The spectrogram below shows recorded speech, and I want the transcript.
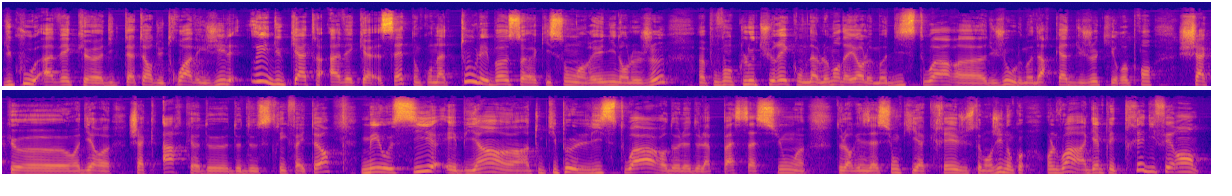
du coup avec Dictateur, du 3 avec Gilles et du 4 avec euh, Seth. Donc on a tous les boss qui sont réunis dans le jeu, pouvant clôturer convenablement d'ailleurs le mode histoire du jeu ou le mode du jeu qui reprend chaque, euh, on va dire, chaque arc de, de- de Street Fighter, mais aussi eh bien, euh, un tout petit peu l'histoire de, la- de la passation euh, de l'organisation qui a créé justement Gilles. Donc on, on le voit, un gameplay très différent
